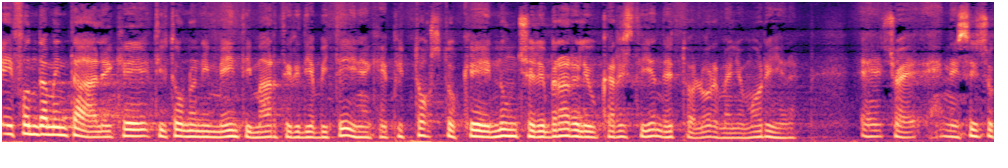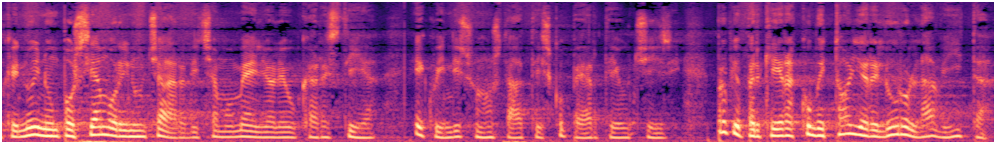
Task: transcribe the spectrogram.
è fondamentale che ti tornano in mente i martiri di Abitene che piuttosto che non celebrare l'Eucaristia hanno detto allora è meglio morire. Eh, cioè, nel senso che noi non possiamo rinunciare, diciamo meglio, all'Eucaristia e quindi sono stati scoperti e uccisi, proprio perché era come togliere loro la vita,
